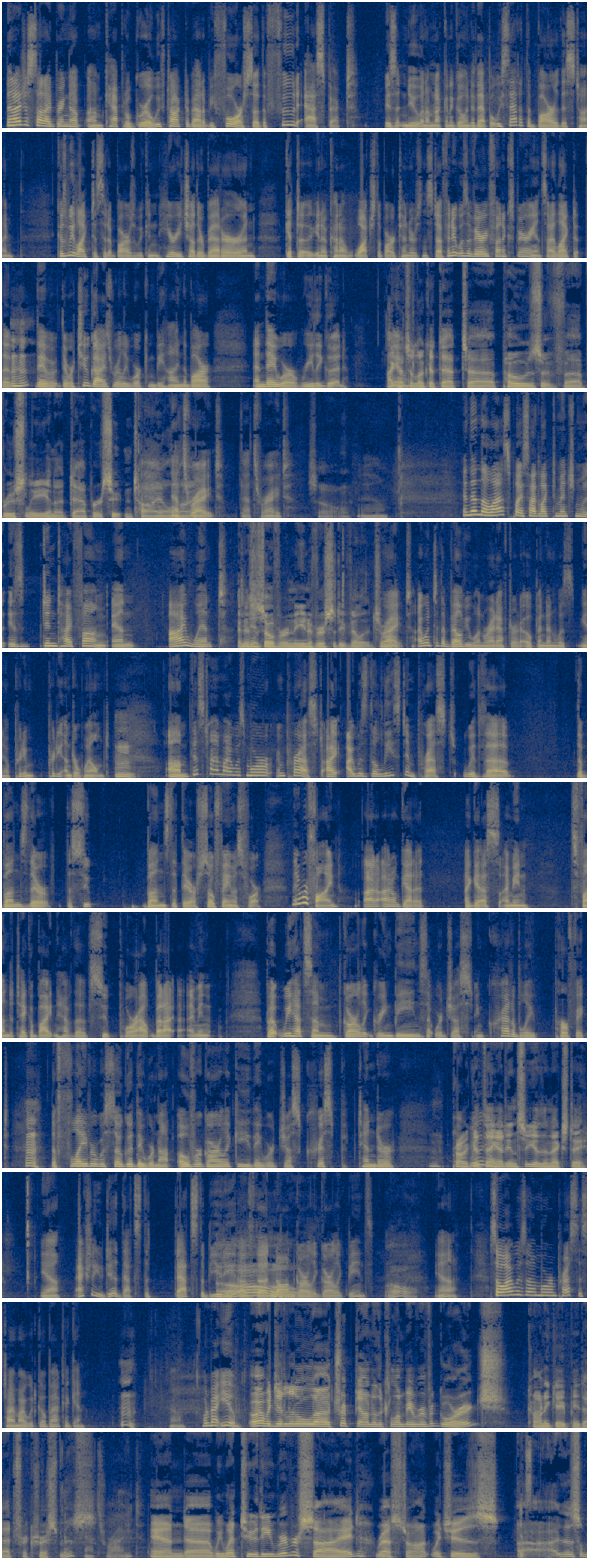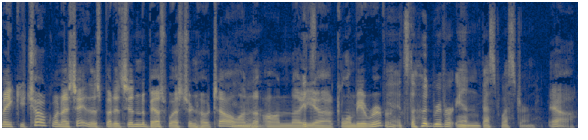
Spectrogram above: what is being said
Then I just thought I'd bring up um, Capital Grille. We've talked about it before, so the food aspect isn't new, and I'm not going to go into that. But we sat at the bar this time because we like to sit at bars. We can hear each other better and get to you know kind of watch the bartenders and stuff. And it was a very fun experience. I liked it. The, they were, there were two guys really working behind the bar, and they were really good. I They got to look at that uh, pose of uh, Bruce Lee in a dapper suit and tie. All That's right. That's right. So And then the last place I'd like to mention is Din Tai Fung, and I went. And this Din- is over in the University Village, right? right. I went to the Bellevue one right after it opened, and was you know pretty pretty underwhelmed. Um, this time I was more impressed. I, I was the least impressed with the the buns there, the soup buns that they are so famous for. They were fine. I, I don't get it. I guess. I mean, it's fun to take a bite and have the soup pour out, but I I mean, but we had some garlic green beans that were just incredibly perfect. The flavor was so good. They were not over garlicky. They were just crisp, tender. Probably a good Really thing. I didn't see you the next day. Yeah, actually, you did. That's the that's the beauty of the Oh. non-garlic garlic beans. Oh, Yeah. So I was uh, more impressed this time. I would go back again. Hmm. So, what about you? well, we did a little uh, trip down to the Columbia River Gorge. Connie gave me that for Christmas. That's right. and uh, we went to the Riverside restaurant, which is. Uh, this will make you choke when I say this, but it's in the Best Western Hotel on the on the uh, Columbia River. Yeah, it's the Hood River Inn, Best Western. Yeah,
